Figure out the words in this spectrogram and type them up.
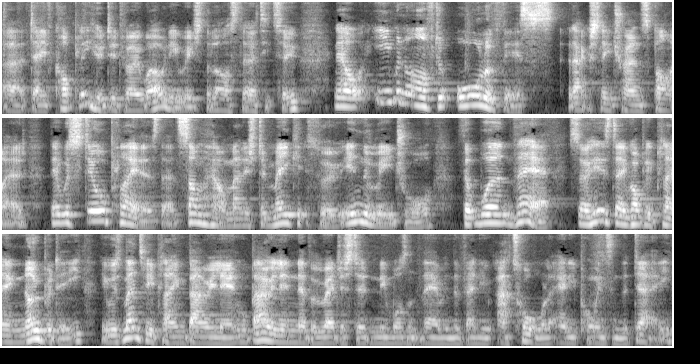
uh, Dave Copley, who did very well, and he reached the last 32. Now, even after all of this had actually transpired, there were still players that somehow managed to make it through in the redraw that weren't there. So here's Dave Copley playing nobody. He was meant to be playing Barry Lynn. Well, Barry Lynn never registered, and he wasn't there in the venue at all at any point in the day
